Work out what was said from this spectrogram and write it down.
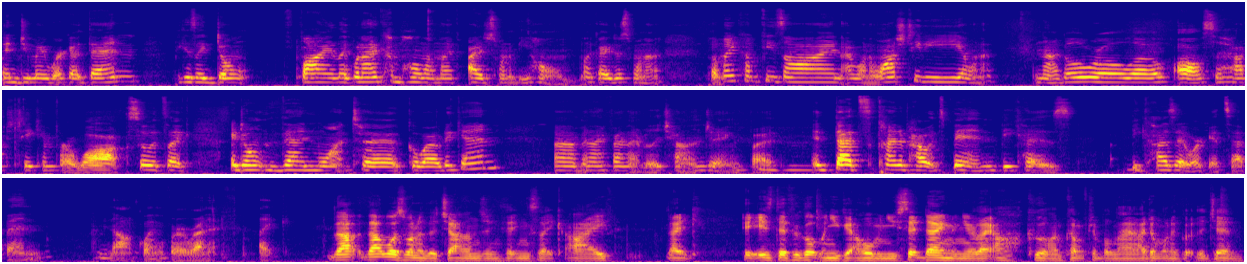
and do my workout then because I don't find like when I come home, I'm like I just want to be home. Like I just want to put my comfies on. I want to watch TV. I want to snuggle Rolo. Also have to take him for a walk. So it's like I don't then want to go out again, um, and I find that really challenging. But it, that's kind of how it's been because because I work at seven, I'm not going for a run at like That that was one of the challenging things. Like I like it is difficult when you get home and you sit down and you're like, oh, cool, I'm comfortable now. I don't want to go to the gym.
